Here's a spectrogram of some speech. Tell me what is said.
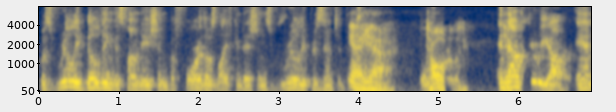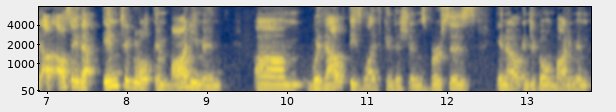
was really building this foundation before those life conditions really presented themselves. Yeah, yeah. Totally. And yeah. now here we are. And I'll say that integral embodiment um, without these life conditions versus you know integral embodiment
